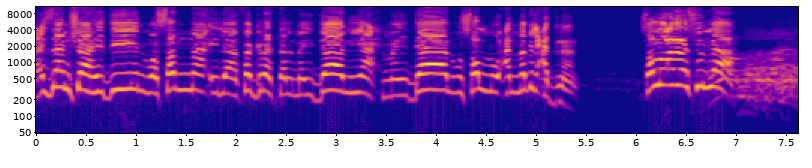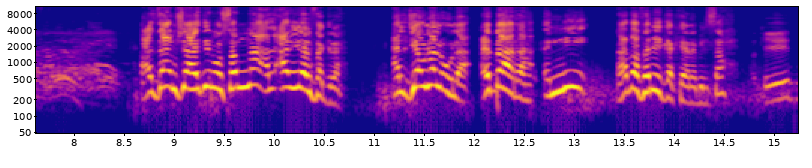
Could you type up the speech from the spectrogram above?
أعزائي المشاهدين وصلنا إلى فقرة الميدان. يا حميدان وصلوا على النبي العدنان. صلوا على رسول الله. أعزائي المشاهدين وصلنا الآن إلى الفقرة. الجولة الأولى. عبارة أني هذا فريقك يا نبيل صح؟ أكيد.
